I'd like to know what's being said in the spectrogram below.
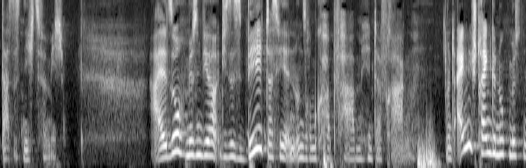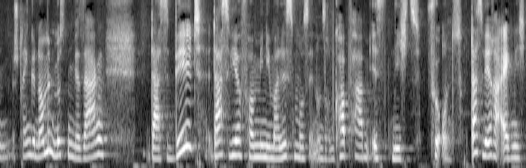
das ist nichts für mich. Also müssen wir dieses Bild, das wir in unserem Kopf haben, hinterfragen. Und eigentlich streng genug müssten, streng genommen müssten wir sagen, das Bild, das wir vom Minimalismus in unserem Kopf haben, ist nichts für uns. Das wäre eigentlich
